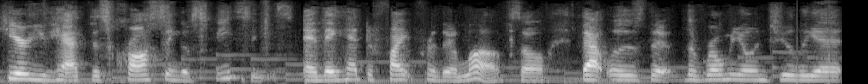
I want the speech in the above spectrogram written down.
here you had this crossing of species and they had to fight for their love. So that was the, the Romeo and Juliet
